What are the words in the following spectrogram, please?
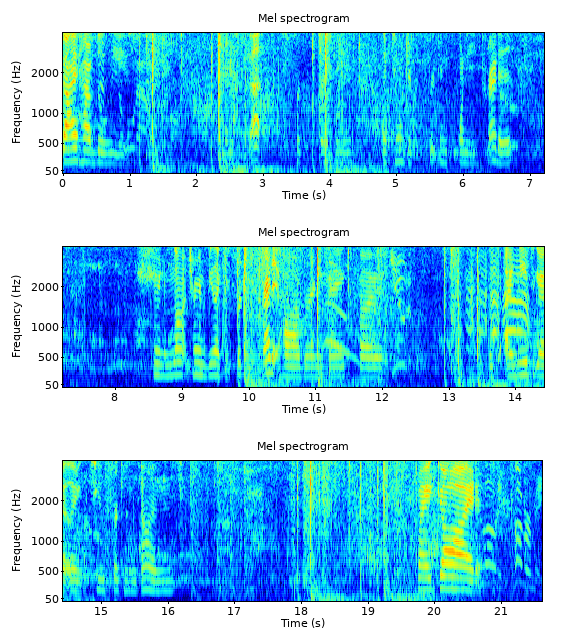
I have the least. What is that for person? Like 200 freaking 20 credits. I mean, I'm not trying to be like a freaking credit hog or anything, but like, I need to get like two freaking guns. My god. Loaded. Cover me.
